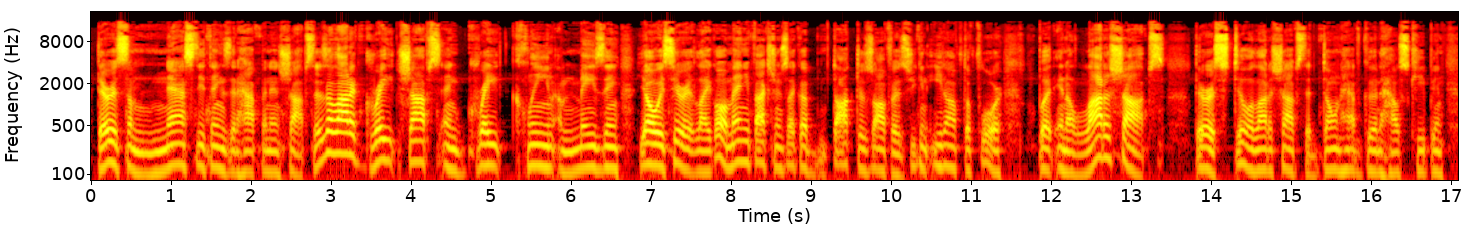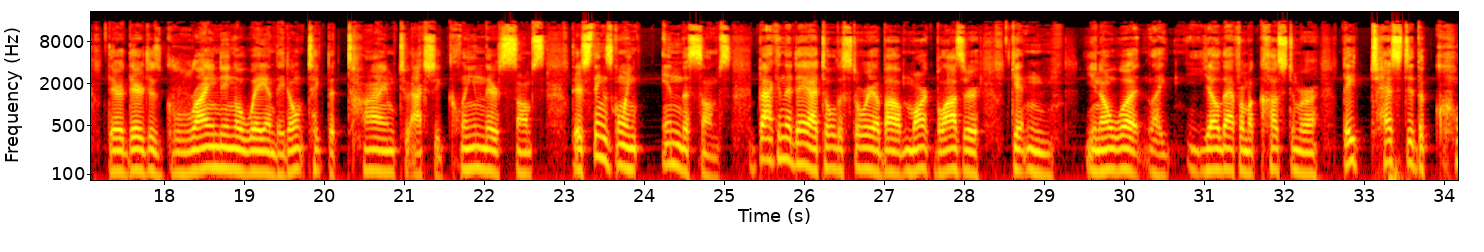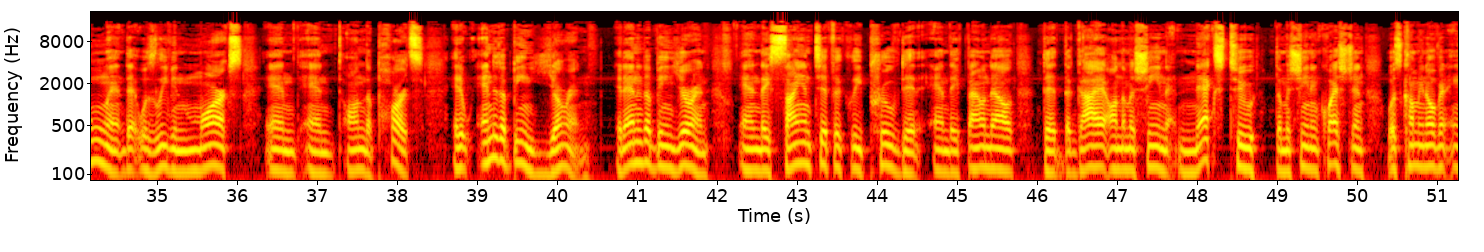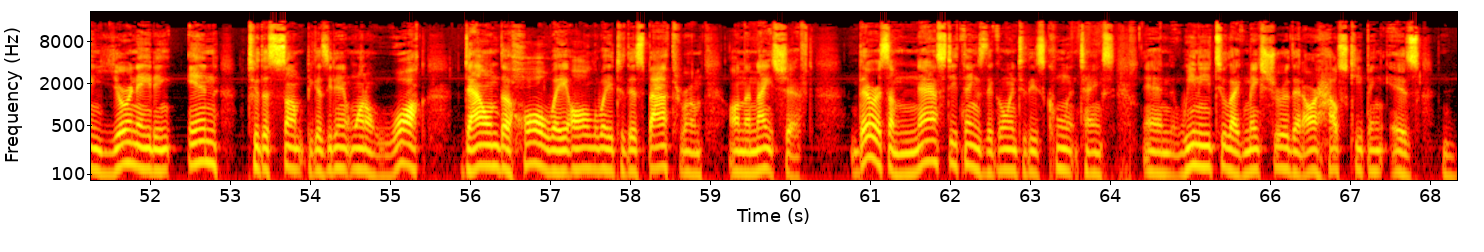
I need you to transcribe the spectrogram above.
There is some nasty things that happen in shops. There's a lot of great shops and great, clean, amazing. You always hear it like, oh, manufacturing is like a doctor's office. You can eat off the floor. But in a lot of shops, there are still a lot of shops that don't have good housekeeping. They're they're just grinding away and they don't take the time to actually clean their sumps. There's things going in the sumps. Back in the day I told a story about Mark Blaser getting, you know what, like yelled at from a customer. They tested the coolant that was leaving marks and and on the parts. It ended up being urine it ended up being urine, and they scientifically proved it, and they found out that the guy on the machine next to the machine in question was coming over and urinating into the sump because he didn't want to walk down the hallway all the way to this bathroom on the night shift. There are some nasty things that go into these coolant tanks, and we need to like make sure that our housekeeping is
